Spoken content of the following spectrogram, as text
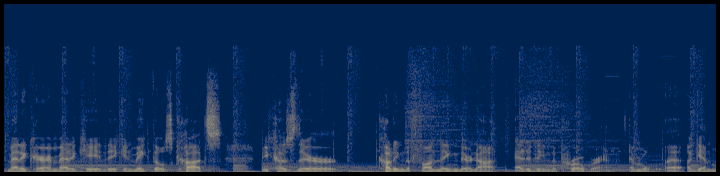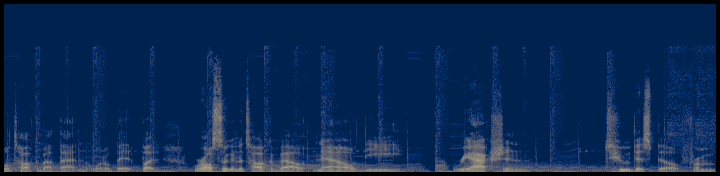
Medicare and Medicaid. They can make those cuts because they're cutting the funding, they're not editing the program. And we'll, uh, again, we'll talk about that in a little bit. But we're also going to talk about now the reaction to this bill from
